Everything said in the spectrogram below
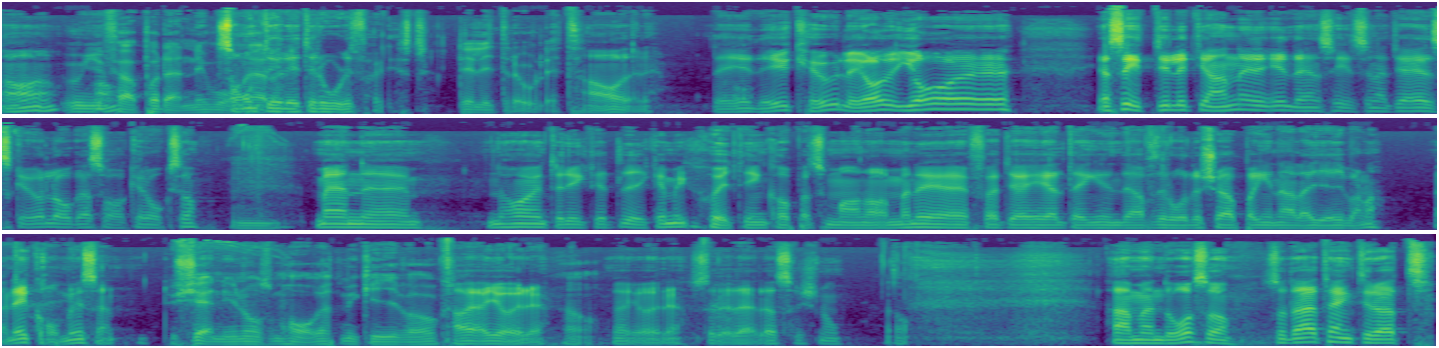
ja. Ungefär ja. på den nivån. Sånt är lite roligt faktiskt. det är lite roligt. Ja, det är det. Det är, det är ju kul. Jag, jag, eh, jag sitter ju lite grann i den sitsen att jag älskar att logga saker också. Mm. Men eh, nu har jag inte riktigt lika mycket skit inkopplat som han har. Men det är för att jag helt enkelt inte haft råd att köpa in alla givarna. Men det kommer ju sen. Du känner ju någon som har rätt mycket givare också. Ja, jag gör det. Ja. Jag gör det. Så det där löser sig nog. Ja. Ja, men då så. Så där tänkte du att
